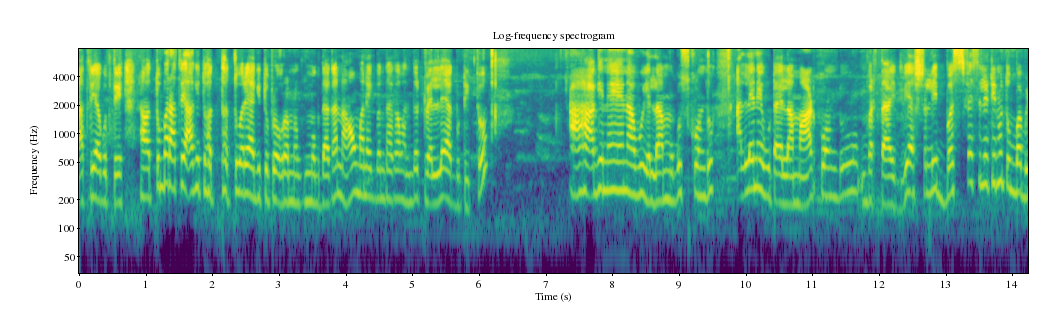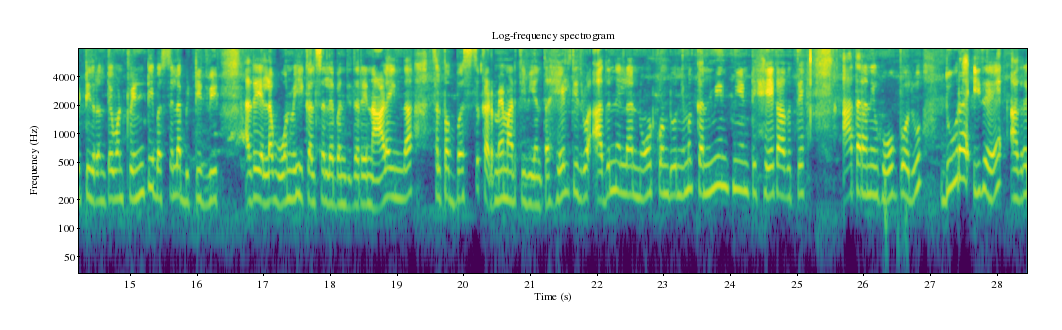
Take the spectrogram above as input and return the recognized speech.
ರಾತ್ರಿ ಆಗುತ್ತೆ. ತುಂಬ ರಾತ್ರಿ ಆಗಿತ್ತು, ಹತ್ತು ಹತ್ತುವರೆ ಆಗಿತ್ತು ಪ್ರೋಗ್ರಾಮ್ ಮುಗಿದಾಗ. ನಾವು ಮನೆಗೆ ಬಂದಾಗ ಒಂದು ಟ್ವೆಲ್ಲೇ ಆಗಿಬಿಟ್ಟಿತ್ತು. ಆ ಹಾಗೆಯೇ ನಾವು ಎಲ್ಲ ಮುಗಿಸ್ಕೊಂಡು ಅಲ್ಲೇ ಊಟ ಎಲ್ಲ ಮಾಡಿಕೊಂಡು ಬರ್ತಾ ಇದ್ವಿ. ಅಷ್ಟರಲ್ಲಿ ಬಸ್ ಫೆಸಿಲಿಟಿನೂ ತುಂಬ ಬಿಟ್ಟಿದ್ರಂತೆ. ಒಂದು ಟ್ವೆಂಟಿ ಬಸ್ ಎಲ್ಲ ಬಿಟ್ಟಿದ್ವಿ. ಆದರೆ ಎಲ್ಲ ಓನ್ ವೆಹಿಕಲ್ಸಲ್ಲೇ ಬಂದಿದ್ದಾರೆ. ನಾಳೆಯಿಂದ ಸ್ವಲ್ಪ ಬಸ್ ಕಡಿಮೆ ಮಾಡ್ತೀವಿ ಅಂತ ಹೇಳ್ತಿದ್ರು. ಅದನ್ನೆಲ್ಲ ನೋಡಿಕೊಂಡು ನಿಮಗೆ ಕನ್ವೀನಿಯಂಟ್ ಹೇಗಾಗುತ್ತೆ ಆ ಥರ ನೀವು ಹೋಗ್ಬೋದು. ದೂರ ಇದೆ, ಆದರೆ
